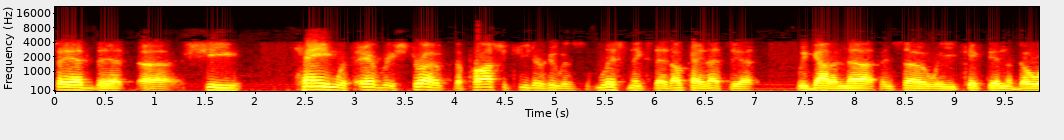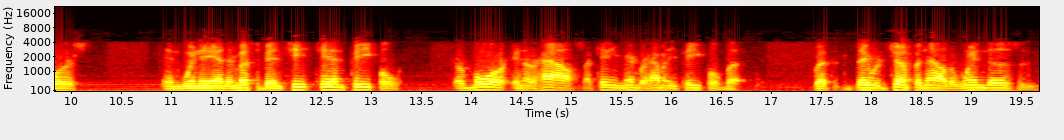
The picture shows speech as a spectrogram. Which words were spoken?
said that uh, she came with every stroke, the prosecutor who was listening said, okay, that's it. We got enough. And so we kicked in the doors and went in. There must have been t- 10 people or more in her house. I can't even remember how many people, but, but they were jumping out of the windows and,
